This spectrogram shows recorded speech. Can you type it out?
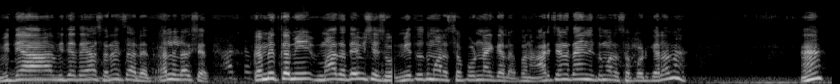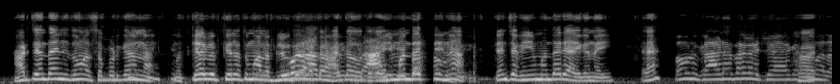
विद्या विद्या ताई असं नाही चालत. आलं लक्षात. कमीत कमी माझा त्या विषय मी तर तुम्हाला सपोर्ट नाही केला पण अर्चना ताईने तुम्हाला सपोर्ट केला ना? हा? तुम्हाला सपोर्ट केला ना मग त्या व्यक्तीला तुम्हाला ब्ल्यू काय हरकत होतं का? इमानदारी ना? त्यांच्याकडे इमानदारी आहे का नाही? हा? पाहून गाड्या बघायच्या का हा. तुम्हाला?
